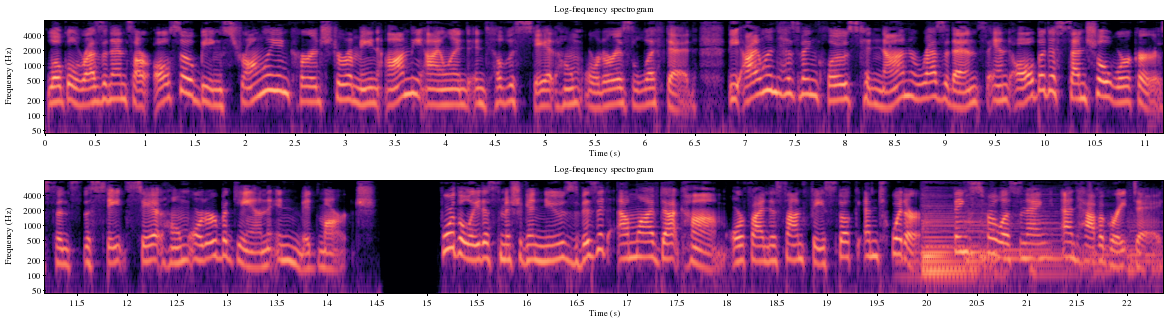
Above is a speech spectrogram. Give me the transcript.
Local residents are also being strongly encouraged to remain on the island until the stay at home order is lifted. The island has been closed to non residents and all but essential workers since the state's stay at home order began in mid March. For the latest Michigan news, visit mlive.com or find us on Facebook and Twitter. Thanks for listening and have a great day.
